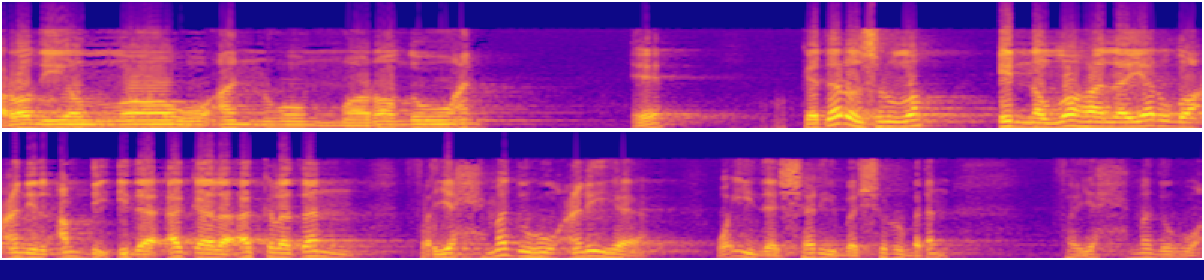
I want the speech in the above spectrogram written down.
radhiyallahu anhum wa radu an. Ya. Kata Rasulullah inna Allah la yarda 'anil 'abdi idza akala fayahmaduhu wa syurbatan fayahmaduhu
